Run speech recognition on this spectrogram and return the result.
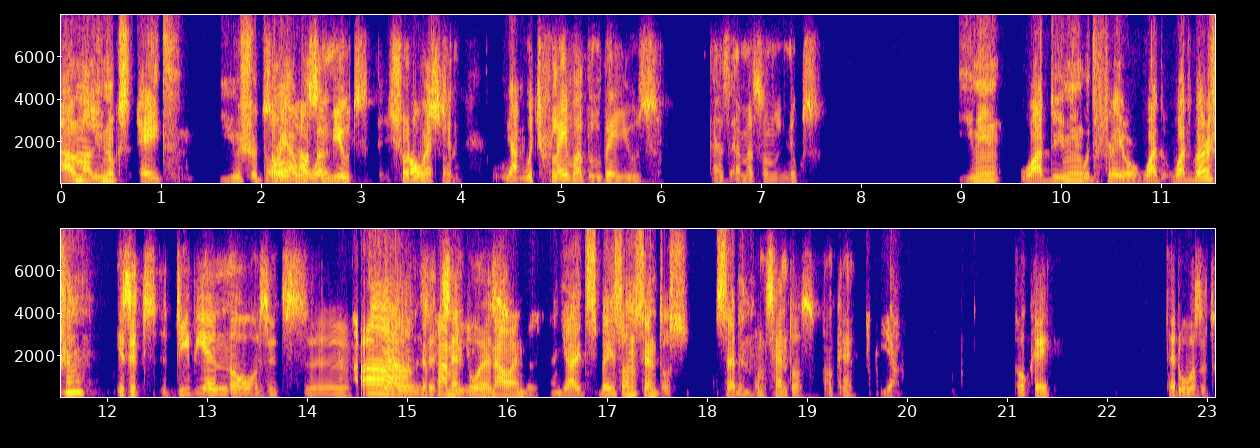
Alma Linux 8. You should. Sorry, I was on mute. Short oh, question. Yeah. Which flavor do they use as Amazon Linux? You mean what do you mean with flavor? What what version? Is it Debian or is it uh, ah the family? CentOS? Now I understand. Yeah, it's based on CentOS seven. On CentOS. Okay. Yeah. Okay. That was it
